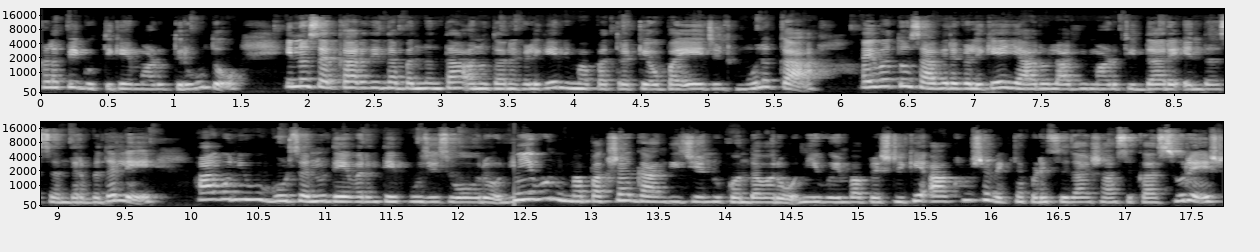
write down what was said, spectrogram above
ಕಳಪೆ ಗುತ್ತಿಗೆ ಮಾಡುತ್ತಿರುವುದು ಇನ್ನು ಸರ್ಕಾರದಿಂದ ಬಂದಂತಹ ಅನುದಾನಗಳಿಗೆ ನಿಮ್ಮ ಪತ್ರಕ್ಕೆ ಒಬ್ಬ ಏಜೆಂಟ್ ಮೂಲಕ ಐವತ್ತು ಸಾವಿರಗಳಿಗೆ ಯಾರು ಲಾಬಿ ಮಾಡುತ್ತಿದ್ದಾರೆ ಎಂದ ಸಂದರ್ಭದಲ್ಲಿ ಹಾಗೂ ನೀವು ಗೂಡ್ಸ್ ಅನ್ನು ದೇವರಂತೆ ಪೂಜಿಸುವವರು, ನೀವು ನಿಮ್ಮ ಪಕ್ಷ ಗಾಂಧೀಜಿಯನ್ನು ಕೊಂದವರು, ನೀವು ಎಂಬ ಪ್ರಶ್ನೆಗೆ ಆಕ್ರೋಶ ವ್ಯಕ್ತಪಡಿಸಿದ ಶಾಸಕ ಸುರೇಶ್,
